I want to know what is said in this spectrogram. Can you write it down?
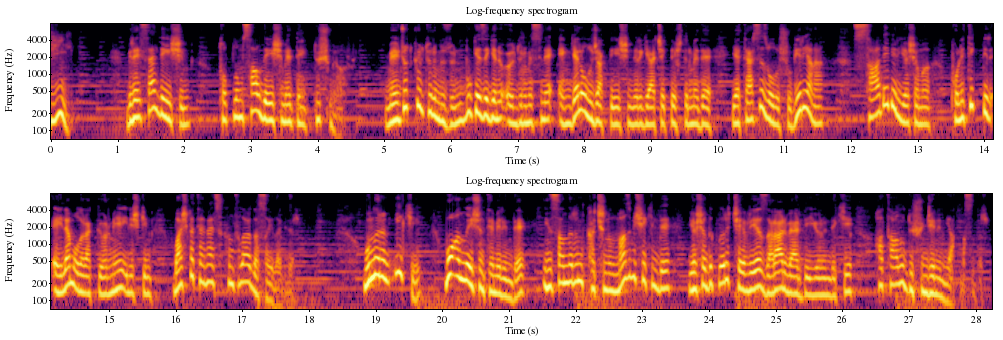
değil. Bireysel değişim toplumsal değişime denk düşmüyor. Mevcut kültürümüzün bu gezegeni öldürmesine engel olacak değişimleri gerçekleştirmede yetersiz oluşu bir yana, sade bir yaşamı politik bir eylem olarak görmeye ilişkin başka temel sıkıntılar da sayılabilir. Bunların ilki bu anlayışın temelinde insanların kaçınılmaz bir şekilde yaşadıkları çevreye zarar verdiği yönündeki hatalı düşüncenin yatmasıdır.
